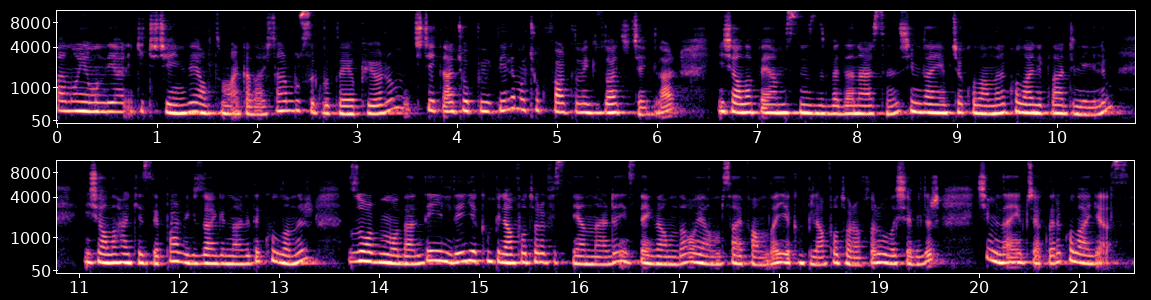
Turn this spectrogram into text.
Ben oyamın diğer iki çiçeğini de yaptım arkadaşlar. Bu sıklıkta yapıyorum. Çiçekler çok büyük değil ama çok farklı ve güzel çiçekler. İnşallah beğenmişsinizdir ve denersiniz. Şimdiden yapacak olanlara kolaylıklar dileyelim. İnşallah herkes yapar ve güzel günlerde de kullanır. Zor bir model değildi. Yakın plan fotoğraf isteyenler de Instagram'da Oyalım sayfamda yakın plan fotoğraflara ulaşabilir. Şimdiden yapacaklara kolay gelsin.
